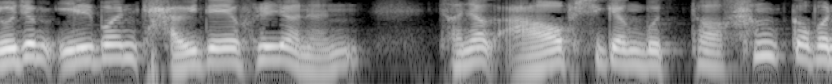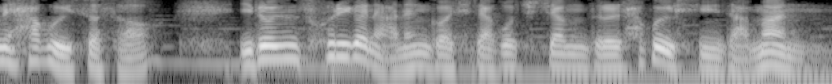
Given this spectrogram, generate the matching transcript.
요즘 일본 자위대의 훈련은 저녁 9시경부터 한꺼번에 하고 있어서 이런 소리가 나는 것이라고 주장들을 하고 있습니다만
